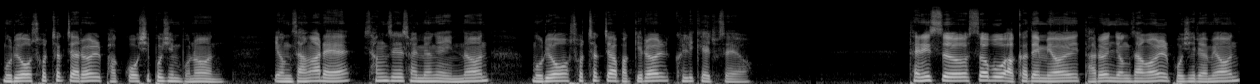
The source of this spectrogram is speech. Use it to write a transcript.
무료 소책자를 받고 싶으신 분은 영상 아래 상세 설명에 있는 무료 소책자 받기를 클릭해 주세요. 테니스 서브 아카데미의 다른 영상을 보시려면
